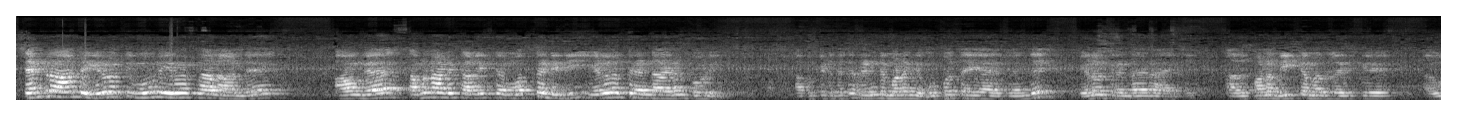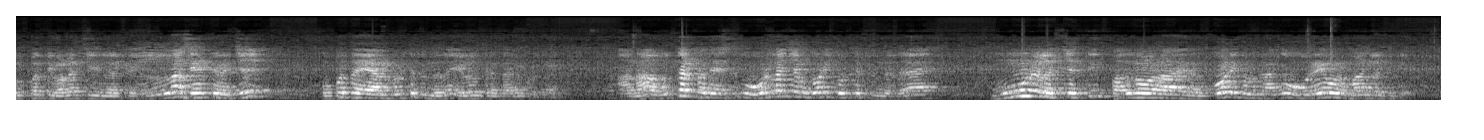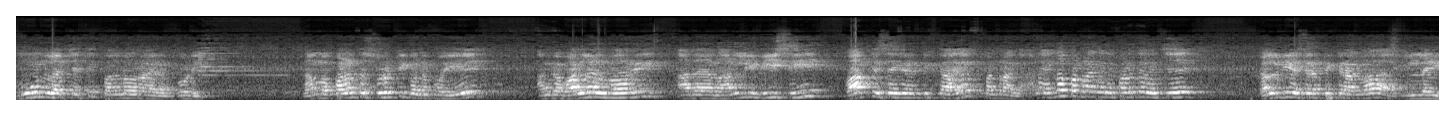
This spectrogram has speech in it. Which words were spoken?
சென்ற ஆண்டு இருபத்தி மூணு இருபத்தி நாலு ஆண்டு அவங்க தமிழ்நாடுக்கு அளித்த மொத்த நிதி எழுபத்தி ரெண்டாயிரம் கோடி. அப்ப கிட்டத்தட்ட ரெண்டு மடங்கு முப்பத்தையாயிரத்துலேருந்து இருந்து எழுபத்தி ரெண்டாயிரம் ஆயிடுச்சு. அது பணம் வீக்கம் அதில் இருக்கு அது உற்பத்தி வளர்ச்சியில இருக்கு. எல்லாம் சேர்த்து வச்சு முப்பத்தையாயிரம் கொடுத்துட்டு இருந்ததை எழுபத்தி ரெண்டாயிரம் கொடுக்குறாங்க. ஆனா உத்தரப்பிரதேசத்துக்கு ஒரு லட்சம் கோடி கொடுத்துட்டு இருந்ததை மூணு லட்சத்தி பதினோராயிரம் கோடி கொடுக்குறாங்க ஒரே ஒரு மாநிலத்துக்கு. மூணு லட்சத்தி பதினோராயிரம் கோடி. நம்ம பணத்தை சுருட்டி கொண்டு போய் அங்க வள்ளல் மாதிரி அதை அள்ளி வீசி வாக்கு சேகரிப்புக்காக பண்றாங்க. ஆனா என்ன பண்றாங்க இந்த பணத்தை வச்சு? கல்வியை சிறப்பிக்கிறாங்களா? இல்லை.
